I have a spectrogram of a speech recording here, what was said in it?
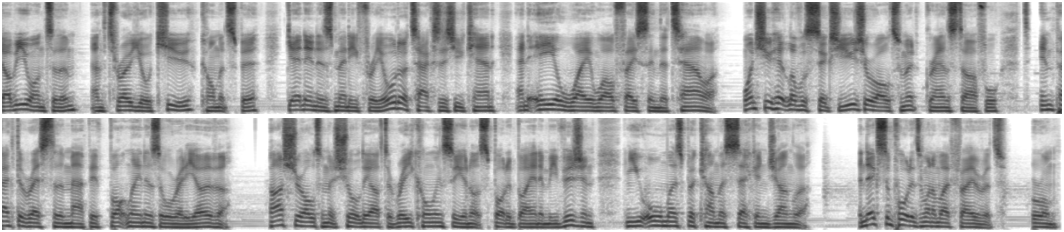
W onto them and throw your Q, Comet Spear, get in as many free auto attacks as you can and E away while facing the tower. Once you hit level 6, use your ultimate, Grand Starfall, to impact the rest of the map if bot lane is already over. Cast your ultimate shortly after recalling so you're not spotted by enemy vision, and you almost become a second jungler. The next support is one of my favourites, Braum.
